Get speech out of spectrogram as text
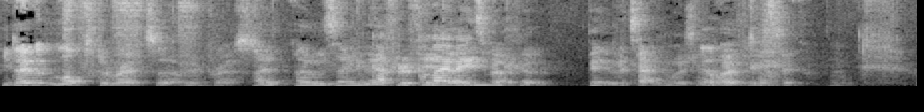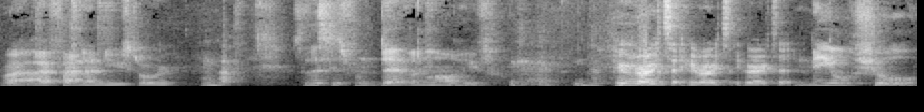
You don't look lobster red, so I'm impressed. I, I was only there Got for a few flowing. days, but I got a bit of a tan, which Yeah, I'm quite pleased with. Right, I found a new story. Okay. So this is from Devon Live. Who wrote it? Who wrote it? Who wrote it? Neil Shaw.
